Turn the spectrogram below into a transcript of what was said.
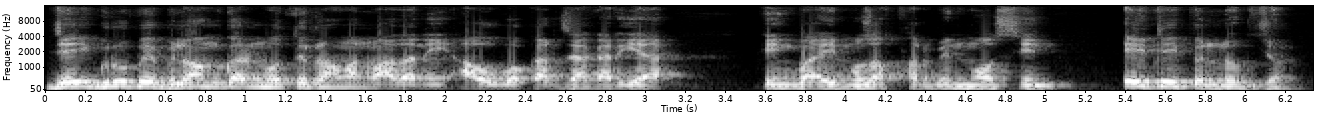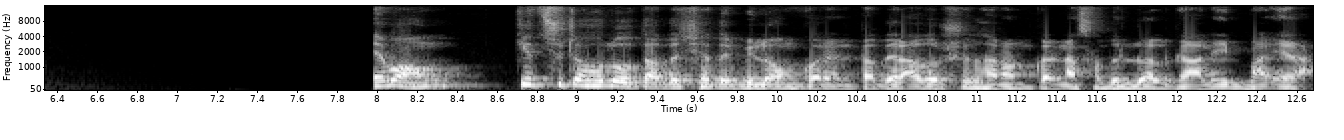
যেই গ্রুপে বিলং করেন মতিউর রহমান মাদানি, আবু বকার জাকারিয়া কিংবা এই মুজাফফর বিন মহসিন, এই টাইপের লোকজন। এবং কিছুটা হলেও তাদের সাথে বিলং করেন, তাদের আদর্শ ধারণ করেন আসাদুল্লাহ গালিব বা এরা।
